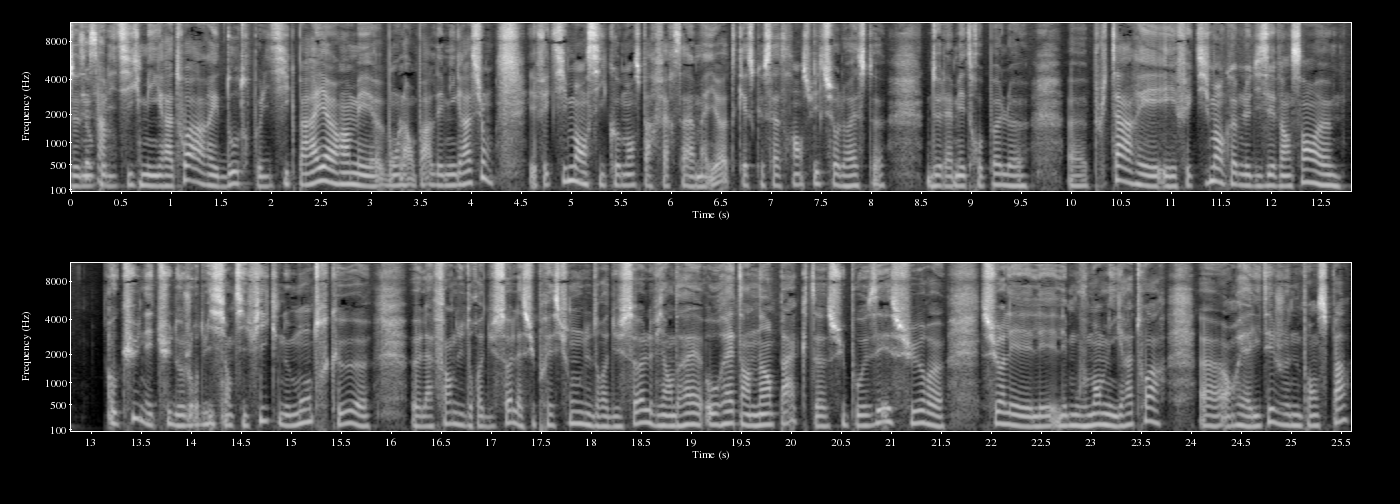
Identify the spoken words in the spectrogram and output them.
de nos politiques migratoires et d'autres politiques par ailleurs. Hein, mais bon, là, on parle des migrations. Effectivement, s'il commence par faire ça à Mayotte, qu'est-ce que ça sera ensuite sur le reste de la métropole plus tard? Et, et, effectivement, comme le disait Vincent, aucune étude aujourd'hui scientifique ne montre que euh, la fin du droit du sol, la suppression du droit du sol viendrait aurait un impact supposé sur euh, sur les, les, les mouvements migratoires. Euh, en réalité, je ne pense pas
